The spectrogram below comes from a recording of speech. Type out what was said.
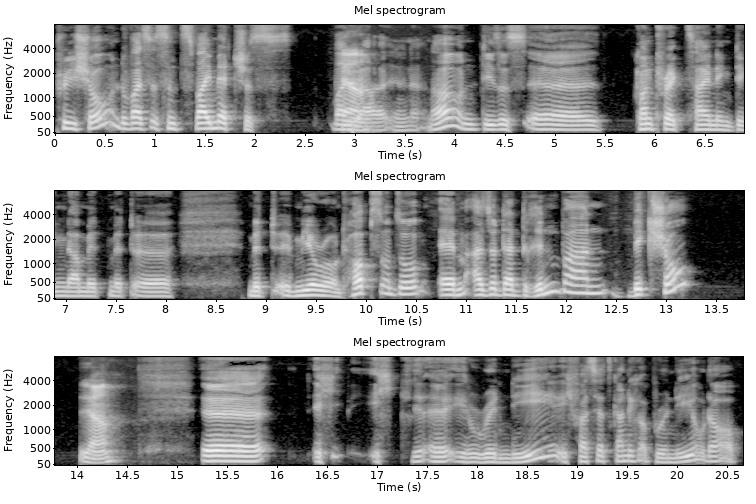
Pre-Show und du weißt, es sind 2 Matches waren Ja. ja, äh, ne? Und dieses, äh, Contract Signing Ding da mit mit, äh mit, äh, Miro und Hobbs und so. Ähm, also, da drin waren Big Show Ja. äh, ich ich, äh, René, ich weiß jetzt gar nicht, ob René oder ob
